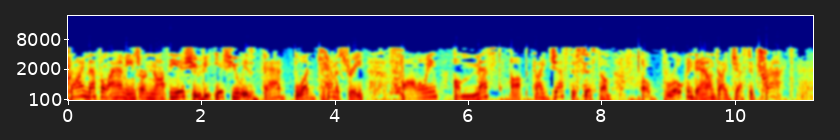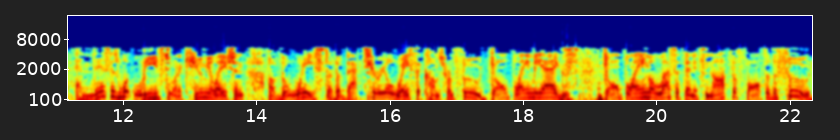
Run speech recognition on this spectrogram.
Trimethylamines are not the issue. The issue is bad blood chemistry following a messed up digestive system, a broken down digestive tract. And this is what leads to an accumulation of the waste, of the bacterial waste that comes from food. Don't blame the eggs. Don't blame the lecithin. It's not the fault of the food.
